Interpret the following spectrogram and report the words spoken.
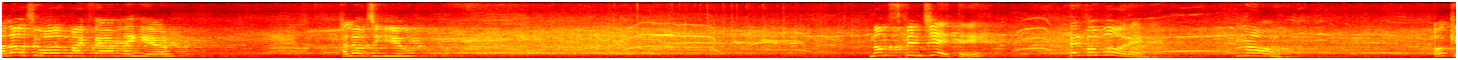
hello to all of my family here. Hello to you. Non spingete? Per favore. No. Ok?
